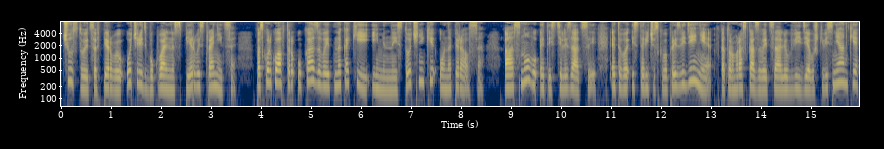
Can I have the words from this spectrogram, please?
чувствуется в первую очередь буквально с первой страницы, поскольку автор указывает, на какие именно источники он опирался. А основу этой стилизации, этого исторического произведения, в котором рассказывается о любви девушки-веснянки,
